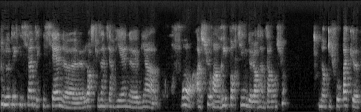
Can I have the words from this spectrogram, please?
tous nos techniciens et techniciennes, euh, lorsqu'ils interviennent, eh bien, font, assurent un reporting de leurs interventions. Donc, il ne faut pas que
